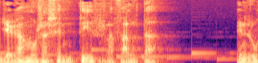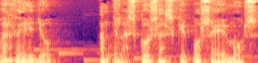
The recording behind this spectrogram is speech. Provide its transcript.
llegamos a sentir la falta. En lugar de ello, ante las cosas que poseemos,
